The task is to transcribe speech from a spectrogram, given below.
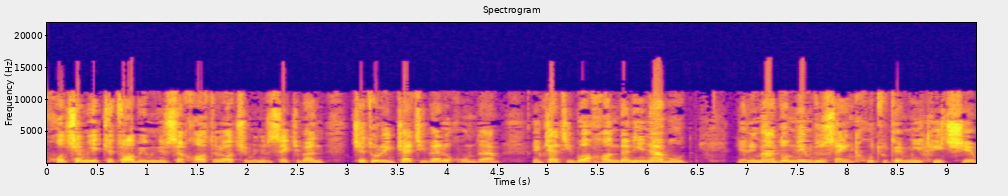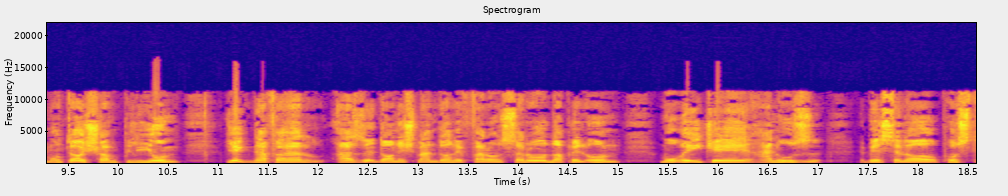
خودش هم یک کتابی می‌نویسه خاطرات چه می‌نویسه که من چطور این کتیبه رو خوندم. این کتیبه ها خواندنی نبود. یعنی مردم نمی‌دونستن این خطوط میخی چیه. منتها شامپلیون یک نفر از دانشمندان فرانسه رو ناپل اون موقعی که هنوز به اصطلاح پست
